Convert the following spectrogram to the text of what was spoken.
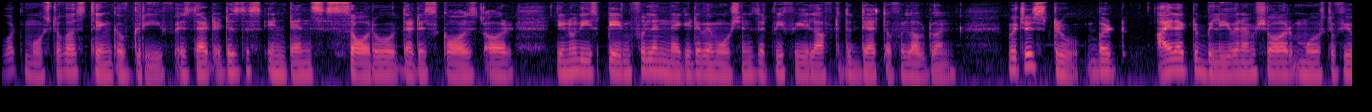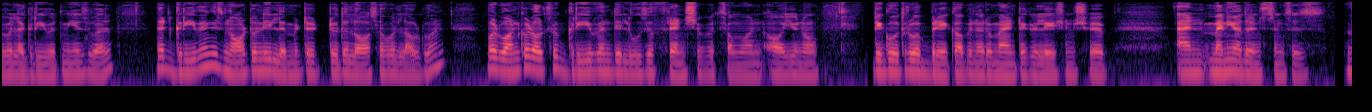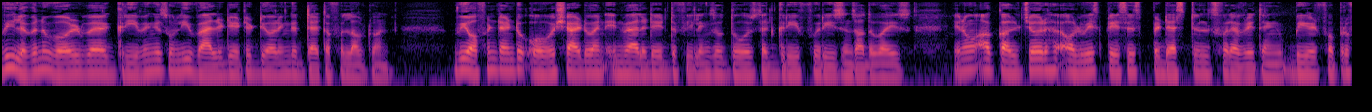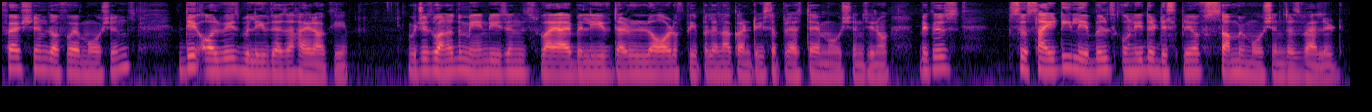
What most of us think of grief is that it is this intense sorrow that is caused, or you know, these painful and negative emotions that we feel after the death of a loved one, which is true. But I like to believe, and I'm sure most of you will agree with me as well, that grieving is not only limited to the loss of a loved one, but one could also grieve when they lose a friendship with someone, or you know, they go through a breakup in a romantic relationship, and many other instances. We live in a world where grieving is only validated during the death of a loved one. We often tend to overshadow and invalidate the feelings of those that grieve for reasons otherwise. You know, our culture always places pedestals for everything, be it for professions or for emotions. They always believe there's a hierarchy, which is one of the main reasons why I believe that a lot of people in our country suppress their emotions, you know, because society labels only the display of some emotions as valid.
